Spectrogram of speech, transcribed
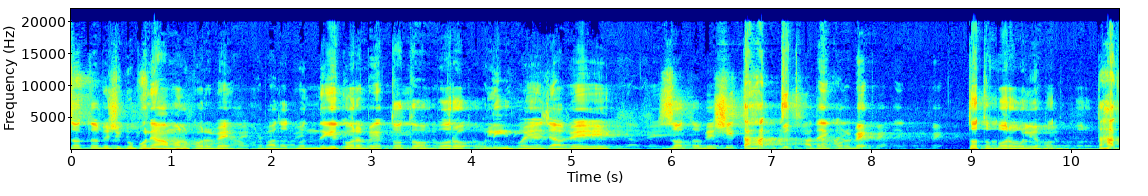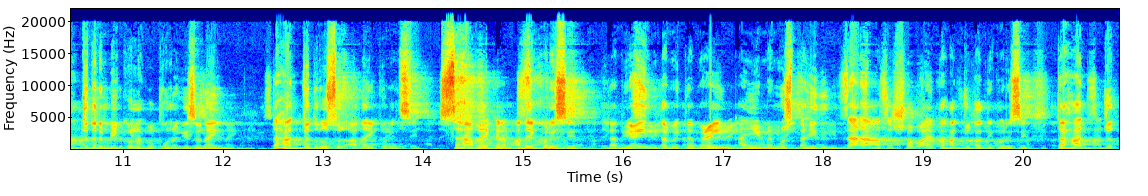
যত বেশি গোপনে আমল করবে এবাদত বন্দেগি করবে, তত বড় ওলি হয়ে যাবে। যত বেশি তাহাজ্জুদ আদায় করবে, তত বড় ওলি হবে। তাহাজ্জুদের বিকল্প কোনো কিছু নাই। তাহাজ্জুদ রসুল আদায় করেছে, সাহাবায়ে কেরাম আদায় করেছে, তাবিঈন, তাবে তাবিঈন আইএমএ মুস্তাহিদিন যারা আছে সবাই তাহাজ্জুদ আদায় করেছে। তাহাজ্জুদ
